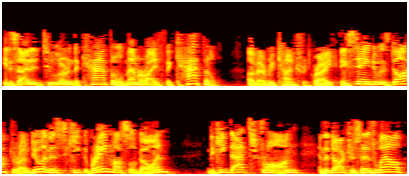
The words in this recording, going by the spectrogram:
he decided to learn the capital, memorize the capital of every country. Right. And he's saying to his doctor, I'm doing this to keep the brain muscle going, to keep that strong. And the doctor says, well,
